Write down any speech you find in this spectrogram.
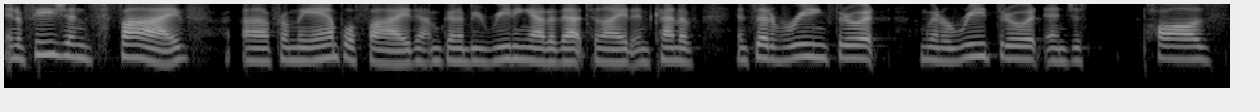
in Ephesians five, uh, from the Amplified, I'm going to be reading out of that tonight, and kind of instead of reading through it, I'm going to read through it and just pause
